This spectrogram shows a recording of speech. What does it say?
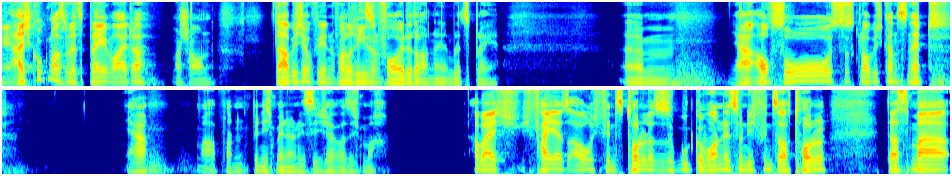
Ja, ich guck mal das Let's Play weiter. Mal schauen. Da habe ich auf jeden Fall riesen Freude dran dem Let's Play. Ähm, ja, auch so ist das, glaube ich, ganz nett. Ja, mal abwarten. Bin ich mir noch nicht sicher, was ich mache. Aber ich, ich feiere es auch. Ich finde es toll, dass es so gut gewonnen ist. Und ich finde es auch toll, dass man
